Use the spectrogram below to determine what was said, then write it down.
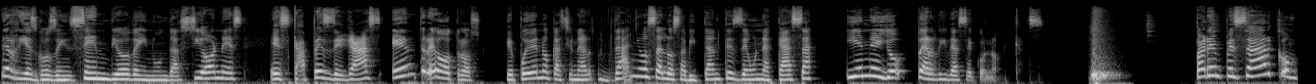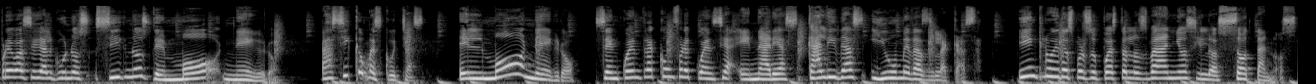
de riesgos de incendio, de inundaciones, escapes de gas, entre otros, que pueden ocasionar daños a los habitantes de una casa y en ello pérdidas económicas. Para empezar, comprueba si hay algunos signos de moho negro. Así como escuchas, el moho negro se encuentra con frecuencia en áreas cálidas y húmedas de la casa, incluidos por supuesto los baños y los sótanos.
